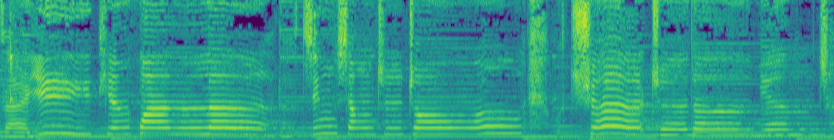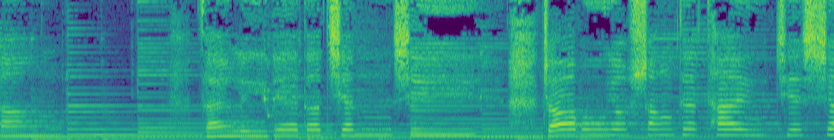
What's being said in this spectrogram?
在一片欢乐的景象之中我却觉得勉强在离别的前夕找不到上的台阶下。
